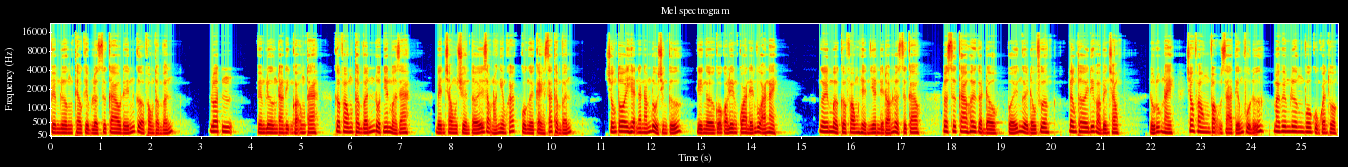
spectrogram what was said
Viêm Lương theo kịp luật sư Cao đến cửa phòng thẩm vấn. "Luật..." Viêm Lương đang định gọi ông ta, cửa phòng thẩm vấn đột nhiên mở ra. Bên trong truyền tới giọng nói nghiêm khắc của người cảnh sát thẩm vấn. "Chúng tôi hiện đã nắm đủ chứng cứ, nghi ngờ cô có liên quan đến vụ án này." Người mở cửa phòng hiển nhiên để đón luật sư Cao. Luật sư Cao hơi gật đầu với người đấu phương, đồng thời đi vào bên trong. Đúng lúc này, trong phòng vọng ra tiếng phụ nữ mà Viêm Lương vô cùng quen thuộc.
